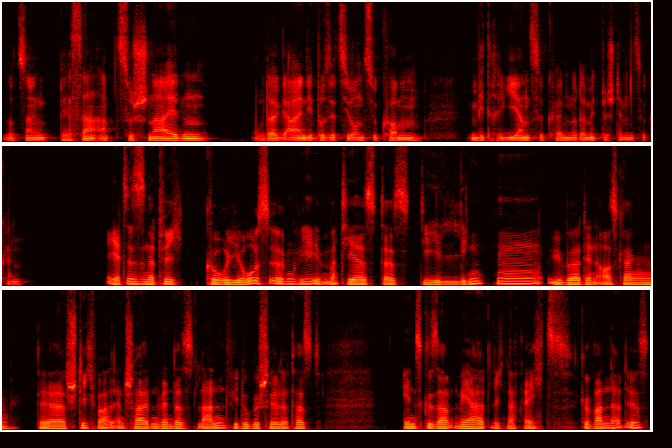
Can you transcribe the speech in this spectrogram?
sozusagen besser abzuschneiden oder gar in die Position zu kommen, mitregieren zu können oder mitbestimmen zu können. Jetzt ist es natürlich kurios irgendwie, Matthias, dass die Linken über den Ausgang der Stichwahl entscheiden, wenn das Land, wie du geschildert hast, insgesamt mehrheitlich nach rechts gewandert ist.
